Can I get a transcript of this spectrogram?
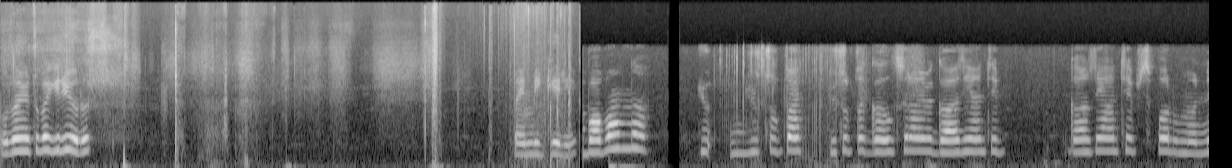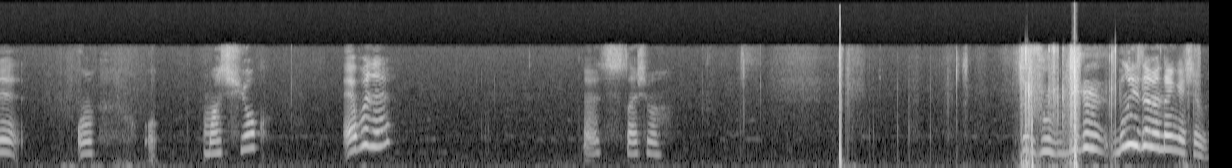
Buradan YouTube'a giriyoruz. Ben bir geri. Babamla YouTube'da YouTube'da Galatasaray ve Gaziantep Gaziantep Spor mu ne o, o maç yok. E bu ne? Evet saçma. Dur, dur, dur, Bunu izlemeden geçemem.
